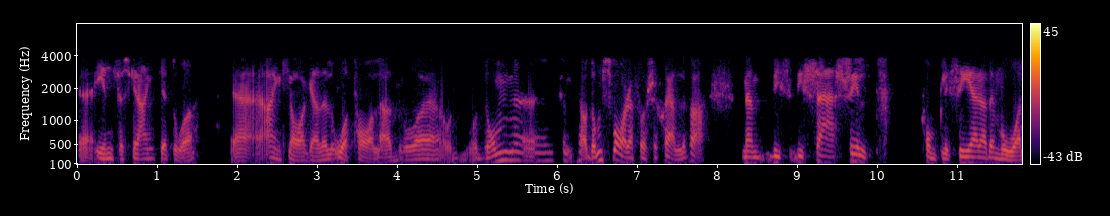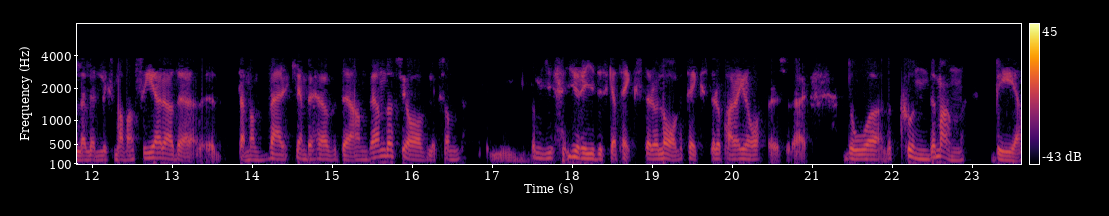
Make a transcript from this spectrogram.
eh, inför skranket då eh, Eh, anklagad eller åtalad och, och, och de, eh, ja, de svarar för sig själva. Men vid, vid särskilt komplicerade mål eller liksom avancerade eh, där man verkligen behövde använda sig av liksom, mm, de juridiska texter och lagtexter och paragrafer och sådär, då, då kunde man be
